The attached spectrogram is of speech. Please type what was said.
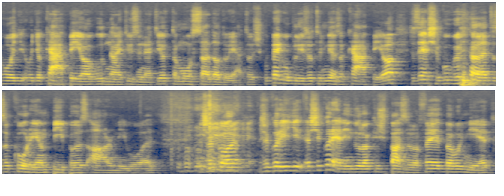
hogy, hogy a KPA, a Goodnight üzenet jött a Mossad adójától. És akkor begooglizott, hogy mi az a KPA, és az első Google talált az a Korean People's Army volt. És akkor, és akkor így, és akkor elindul a kis puzzle a fejedbe, hogy miért.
